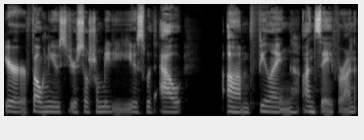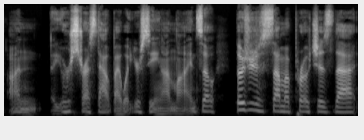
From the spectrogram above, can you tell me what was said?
your phone use your social media use without um, feeling unsafe or un, un, or stressed out by what you're seeing online. So those are just some approaches that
